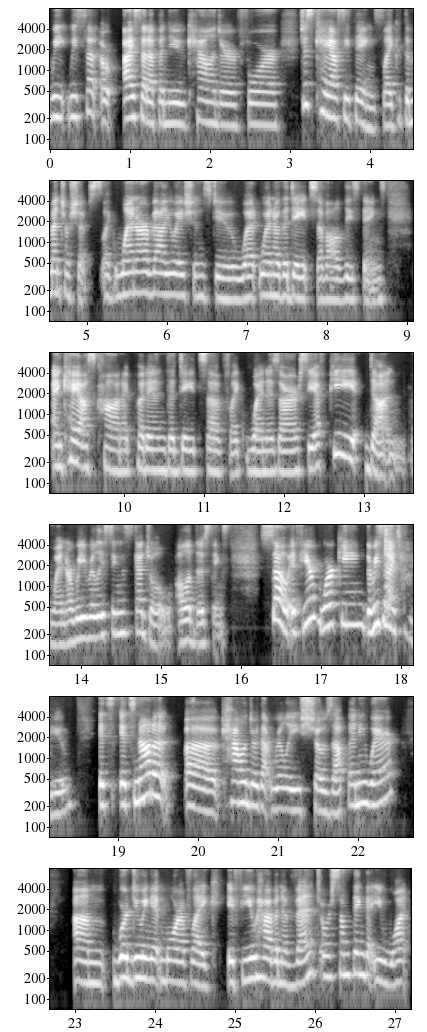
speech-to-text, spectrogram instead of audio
we we set or i set up a new calendar for just chaosy things like the mentorships like when are evaluations due? What when are the dates of all of these things? And CHAOSScon i put in the dates of like when is our cfp done when are we releasing the schedule? All of those things. So if you're working the reason i tell you it's it's not a, a calendar that really shows up anywhere. Um, we're doing it more of like if you have an event or something that you want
